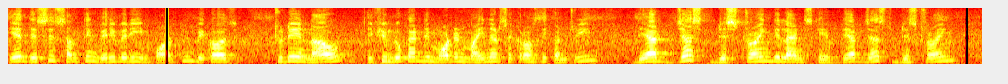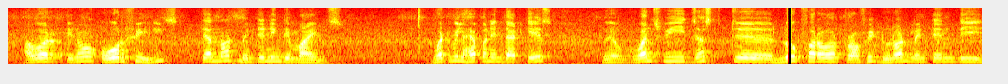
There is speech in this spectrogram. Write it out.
Yeah, this is something very very important because today now if you look at the modern miners across the country they are just destroying the landscape. They are just destroying our you know ore fields. They are not maintaining the mines. What will happen in that case once we just uh, look for our profit do not maintain the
